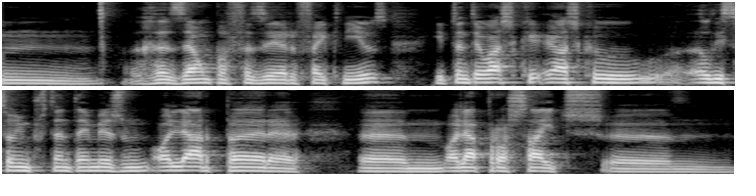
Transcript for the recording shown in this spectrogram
hum, razão para fazer fake news e portanto eu acho que, eu acho que a lição importante é mesmo olhar para, hum, olhar para os sites hum,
